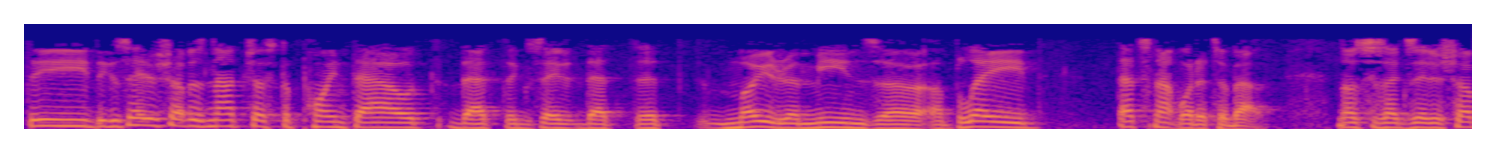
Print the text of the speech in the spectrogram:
The the Gezer Shav is not just to point out that the that that Moira means a, a, blade. That's not what it's about. Shav.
